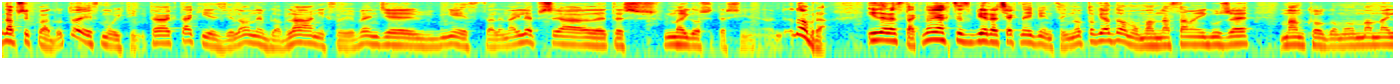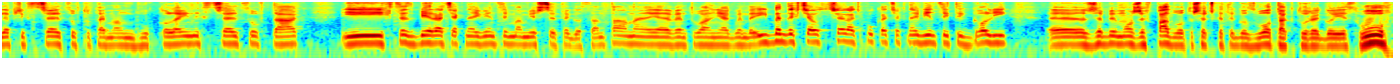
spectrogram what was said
dla przykładu, to jest mój team, tak? Taki jest zielony, bla bla, niech sobie będzie. Nie jest wcale najlepszy, ale też najgorszy też się nie. Dobra. I teraz tak, no ja chcę zbierać jak najwięcej. No to wiadomo, mam na samej górze, mam kogo? Mam, mam najlepszych strzelców, tutaj mam dwóch kolejnych strzelców, tak? I chcę zbierać jak najwięcej, mam jeszcze tego Santanę, ewentualnie jak będę. I będę chciał strzelać, pukać jak najwięcej tych goli, e, żeby może wpadło troszeczkę tego złota, którego jest uff,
